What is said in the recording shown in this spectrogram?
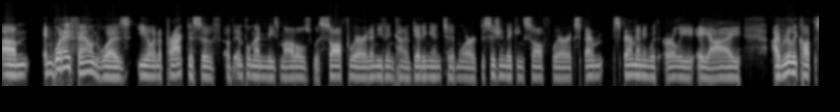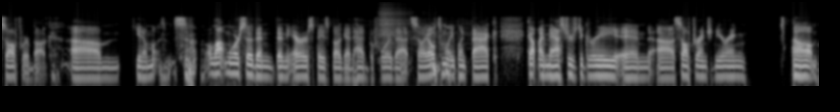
Um, and what I found was, you know, in the practice of of implementing these models with software, and then even kind of getting into more decision making software, exper- experimenting with early AI, I really caught the software bug. Um, you know, a lot more so than than the aerospace bug I'd had before that. So I ultimately went back, got my master's degree in uh, software engineering um,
